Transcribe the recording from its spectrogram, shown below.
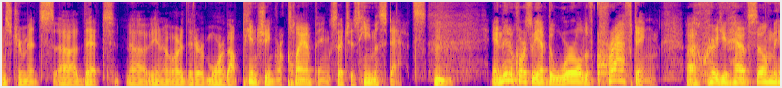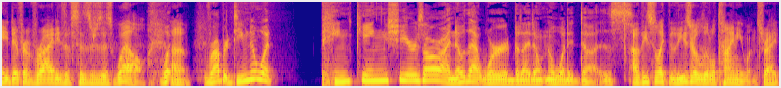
instruments uh, that uh, you know or that are more about pinching or clamping, such as hemostats. And then, of course, we have the world of crafting, uh, where you have so many different varieties of scissors as well. What, Uh, Robert? Do you know what pinking shears are? I know that word, but I don't know what it does. oh, these are like these are little tiny ones, right?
